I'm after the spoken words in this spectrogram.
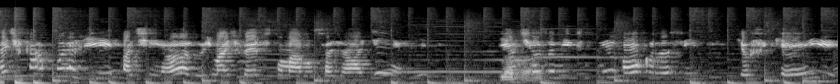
A gente ficava por ali, patinando, os mais velhos tomavam sua geladinha ali. E eu Aham. tinha uns amigos bem loucos, assim, que eu fiquei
